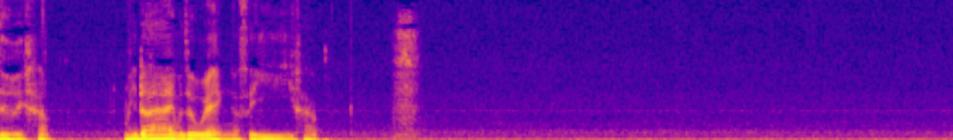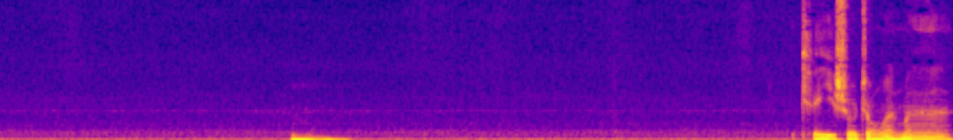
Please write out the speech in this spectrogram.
เลยครับ ไม่ได้มันจะแหว่งสิครับ 嗯，可以说中文吗？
